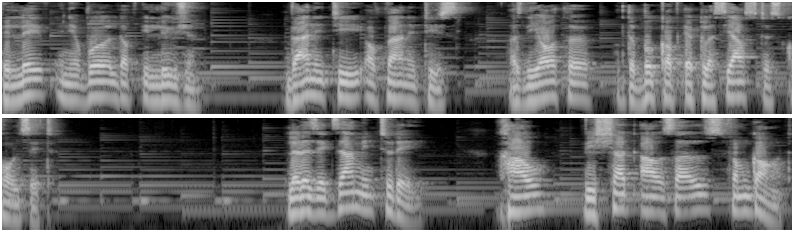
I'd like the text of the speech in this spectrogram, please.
We live in a world of illusion, vanity of vanities, as the author the book of Ecclesiastes calls it. Let us examine today how we shut ourselves from God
